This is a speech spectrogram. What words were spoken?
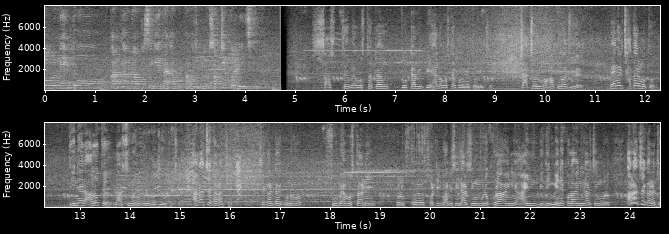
ওগুলো নেই, তো কালকে আমরা অফিসে গিয়ে দেখাবো কাগজগুলো, সব ঠিক করে নিয়েছি। স্বাস্থ্য ব্যবস্থাটা টোটালি বেহাল অবস্থায় পরিণত হয়েছে। চাচল মহাকুমা জুড়ে ব্যাঙের ছাতার মতো দিনের আলোতে নার্সিংহোমগুলো গজিয়ে উঠেছে। আনাচে কানাচে। সেখানটায় কোনো সুব্যবস্থা নেই। কোনো সঠিকভাবে সেই নার্সিংহোমগুলো খোলা হয়নি, আইন, বিধি মেনে খোলা হয়নি নার্সিংহোমগুলো। আনাচে কানাচে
